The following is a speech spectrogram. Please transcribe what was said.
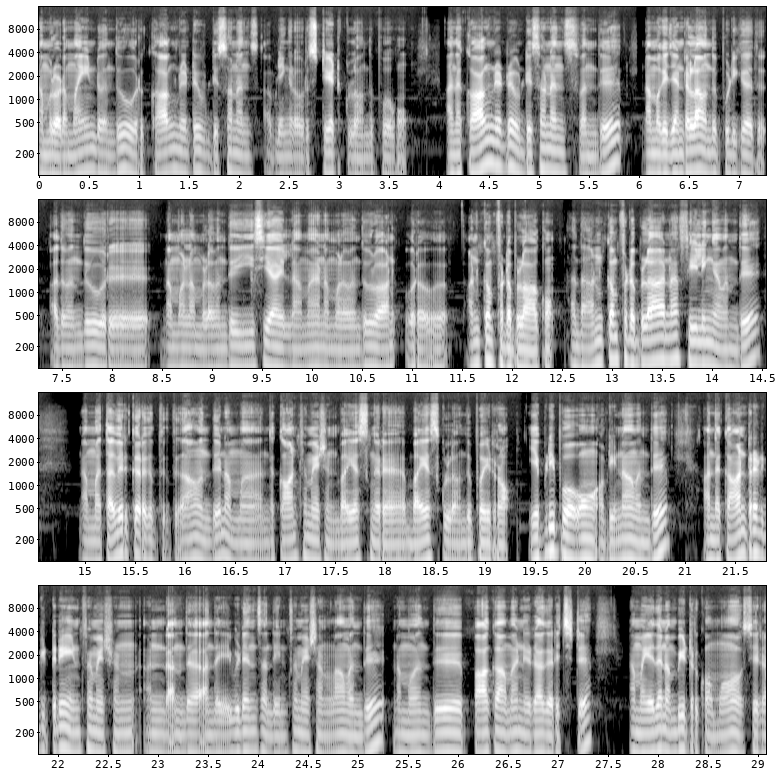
நம்மளோட மைண்ட் வந்து ஒரு காக்னேட்டிவ் டிசோனன்ஸ் அப்படிங்கிற ஒரு ஸ்டேட்குள்ளே வந்து போகும். அந்த காக்னேட்டிவ் டிசோனன்ஸ் வந்து நமக்கு ஜென்ரலாக வந்து பிடிக்காது. அது வந்து ஒரு நம்ம நம்மளை வந்து ஈஸியாக இல்லாமல் நம்மளை வந்து ஒரு அன் ஒரு அன்கம்ஃபர்டபுளாக ஆக்கும். அந்த அன்கம்ஃபர்டபுளான ஃபீலிங்கை வந்து நம்ம தவிர்க்கிறதுக்கு தான் வந்து நம்ம அந்த கான்ஃபர்மேஷன் பயஸ்ங்கிற பயஸ்குள்ளே வந்து போயிடுறோம். எப்படி போவோம் அப்படின்னா வந்து அந்த கான்ட்ரடிக்டரி இன்ஃபர்மேஷன் அண்ட் அந்த அந்த எவிடன்ஸ் அந்த இன்ஃபர்மேஷன்லாம் வந்து நம்ம வந்து பார்க்காம நிராகரிச்சுட்டு நம்ம எதை நம்பிட்டு இருக்கோமோ சரி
